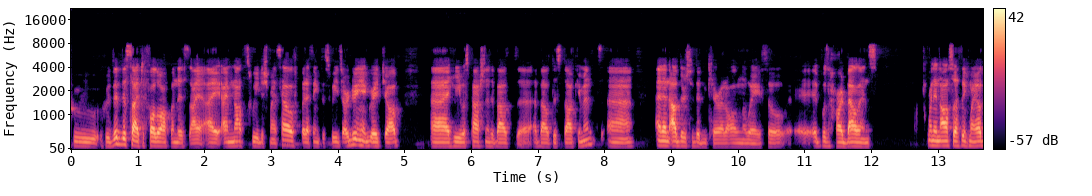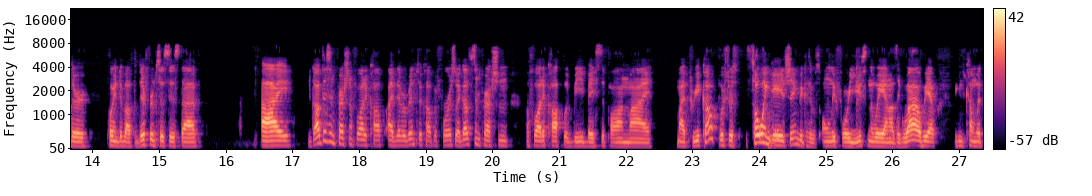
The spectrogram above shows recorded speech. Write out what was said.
who who did decide to follow up on this, I, I am not Swedish myself, but I think the Swedes are doing a great job. Uh, he was passionate about uh, about this document, uh, and then others who didn't care at all in a way. So it was a hard balance. And then also, I think my other point about the differences is that I got this impression of what a cop. I've never been to a cop before, so I got this impression of what a cop would be based upon my my pre-cop, which was so engaging because it was only for use in the way, and I was like, wow, we have we can come with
